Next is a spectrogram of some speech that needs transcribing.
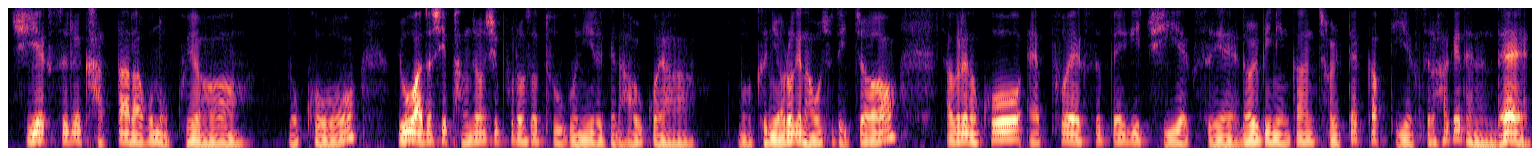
gx를 같다라고 놓고요. 놓고 요 아저씨 방정식 풀어서 두 근이 이렇게 나올 거야. 뭐 근이 여러 개 나올 수도 있죠. 자, 그래 놓고 fx 빼기 gx의 넓이니까 절대값 dx를 하게 되는데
